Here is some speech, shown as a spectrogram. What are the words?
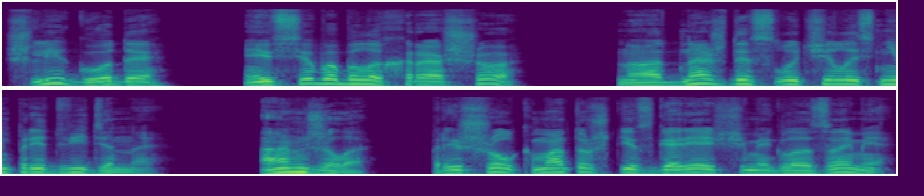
Шли годы, и все бы было хорошо, но однажды случилось непредвиденное. Анджело пришел к матушке с горящими глазами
